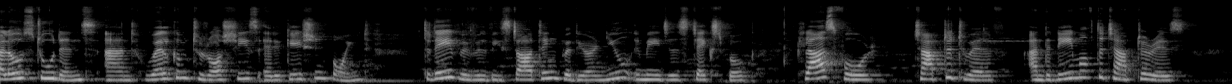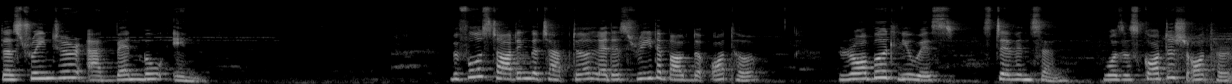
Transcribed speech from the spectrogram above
Hello, students, and welcome to Roshi's Education Point. Today, we will be starting with your new images textbook, Class 4, Chapter 12, and the name of the chapter is The Stranger at Benbow Inn. Before starting the chapter, let us read about the author. Robert Louis Stevenson was a Scottish author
